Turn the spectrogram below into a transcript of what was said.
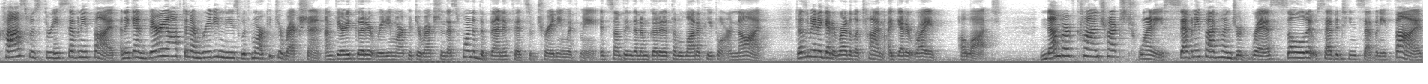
Cost was 375. And again, very often I'm reading these with market direction. I'm very good at reading market direction. That's one of the benefits of trading with me. It's something that I'm good at that a lot of people are not. Doesn't mean I get it right all the time. I get it right a lot. Number of contracts 20, 7,500 risks, sold at 1775.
